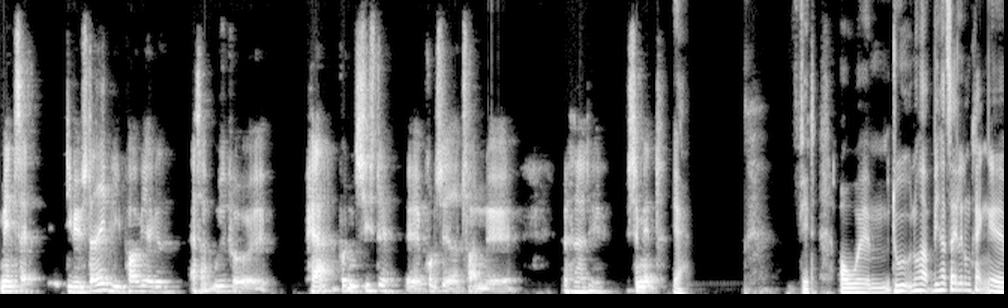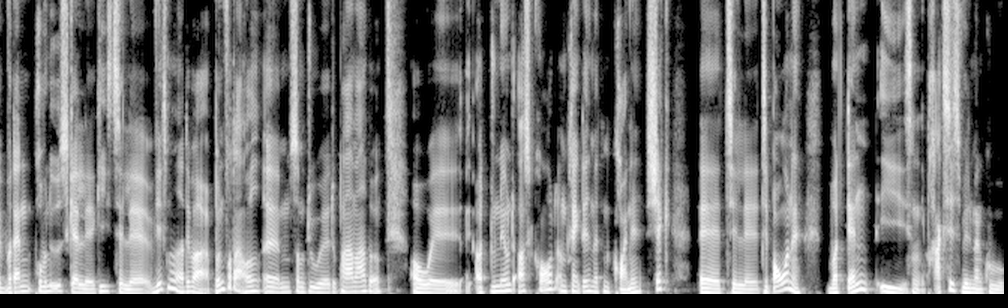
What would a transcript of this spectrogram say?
Mens at de vil jo stadig blive påvirket altså ude på, øh, per, på den sidste øh, producerede ton øh, hvad hedder det, cement. Ja, Fedt. Og øh, du, nu har, vi har talt lidt omkring, øh, hvordan provenyet skal øh, gives til øh, virksomheder. Det var bundfordraget, øh, som du, øh, du parer meget på. Og, øh, og du nævnte også kort omkring det her med den grønne check øh, til, øh, til borgerne. Hvordan i, sådan, i praksis vil man kunne,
